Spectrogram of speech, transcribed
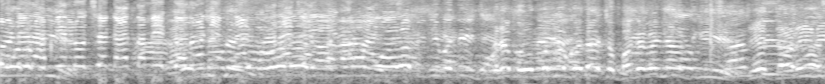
order આપેલો છે કે આ તમે કરો ને એમના દ્વારા જ તમારું આવ્યું. બીજી બધી અરે બોમ્બેમાં બધા છો ભગવાન ના આવતી ગઈ જે ધણીની ના થઈ કોઈને હા વાત સાચી છે. કોઈને કશું કર્યું નહીં. આ દસ વાગ્યાની વાત તોડે એટલે કે થોડી રમત વાત છે. પબ્લિક ને શું થવાનું? કોઈને કોઈ કર્યું નહીં. છે બરોબર દાડીનો કાઢી ઉઠેલા છે પંદર હજાર.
